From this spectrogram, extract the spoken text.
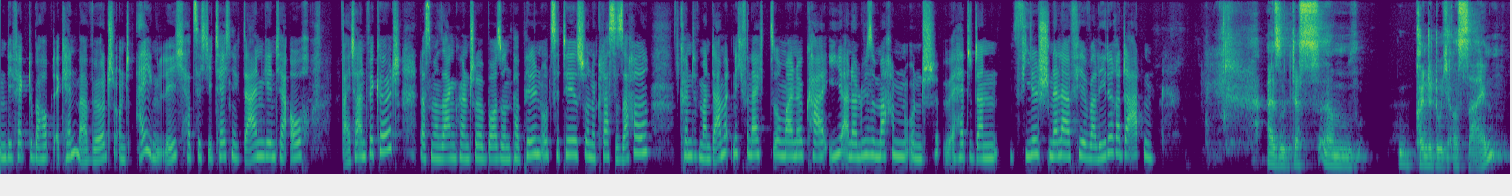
ein Defekt überhaupt erkennbar wird. Und eigentlich hat sich die Technik dahingehend ja auch weiterentwickelt, dass man sagen könnte, boah, so ein Papillen-OCT ist schon eine klasse Sache. Könnte man damit nicht vielleicht so mal eine KI-Analyse machen und hätte dann viel schneller, viel validere Daten? Also das ähm, könnte durchaus sein.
